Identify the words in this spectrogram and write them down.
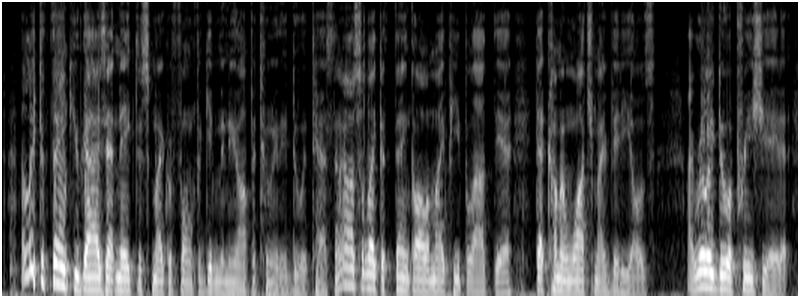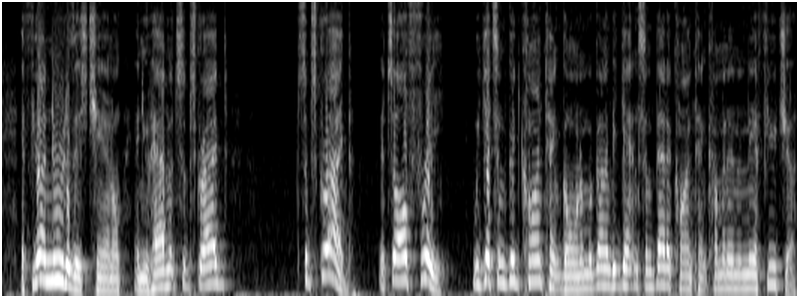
I'd like to thank you guys that make this microphone for giving me the opportunity to do a test. And I also like to thank all of my people out there that come and watch my videos. I really do appreciate it. If you're new to this channel and you haven't subscribed, subscribe. It's all free. We get some good content going and we're going to be getting some better content coming in the near future.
